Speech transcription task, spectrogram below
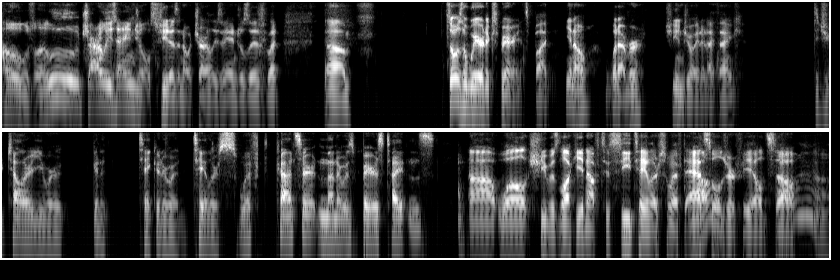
pose. Like, ooh, Charlie's Angels. she doesn't know what Charlie's Angels is, but um, so it was a weird experience. But you know, whatever. She enjoyed it. I think. Did you tell her you were gonna take her to a Taylor Swift concert and then it was Bears Titans? Uh, well, she was lucky enough to see Taylor Swift at Oh. Soldier Field, so Oh.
